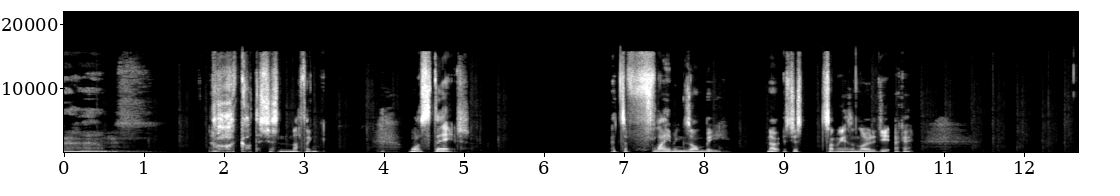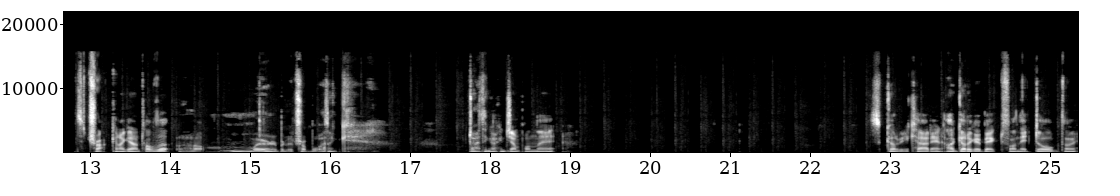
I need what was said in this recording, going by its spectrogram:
Um, oh god, there's just nothing. What's that? It's a flaming zombie. No, it's just something hasn't loaded yet. Okay. It's a truck. Can I get on top of it? Oh, we're in a bit of trouble, I think. Don't think I can jump on that. It's got to be a car down. I got to go back to find that dog, though.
